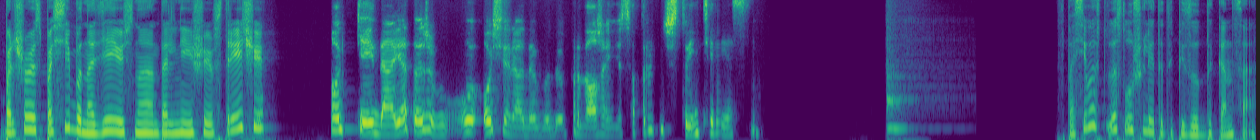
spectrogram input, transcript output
Большое спасибо. Надеюсь на дальнейшие встречи. Окей, да, я тоже очень рада буду продолжению сотрудничества. Интересно. Спасибо, что дослушали этот эпизод до конца.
